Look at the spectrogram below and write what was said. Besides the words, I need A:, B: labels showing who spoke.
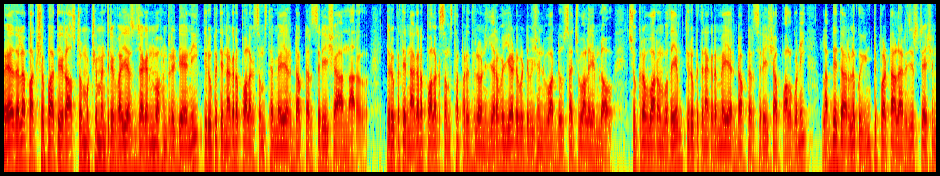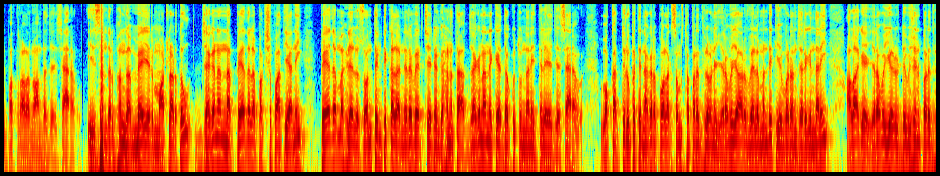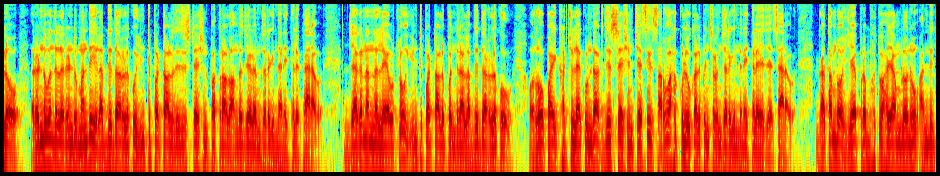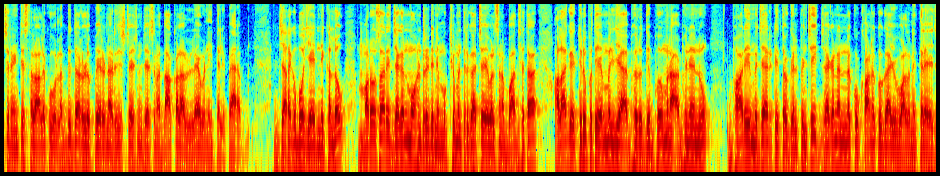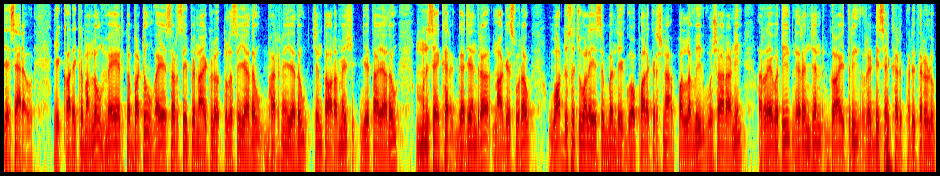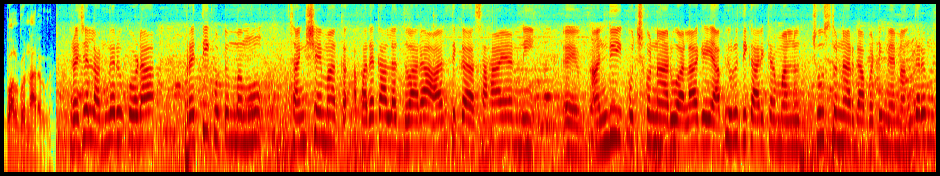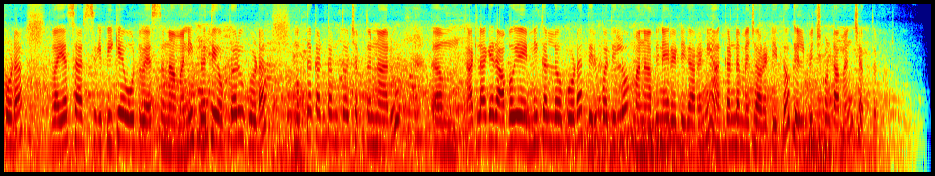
A: పేదల పక్షపాతి రాష్ట్ర ముఖ్యమంత్రి వైఎస్ జగన్మోహన్ రెడ్డి అని తిరుపతి నగరపాలక సంస్థ మేయర్ డాక్టర్ శిరీష అన్నారు. తిరుపతి నగరపాలక సంస్థ పరిధిలోని ఇరవై ఏడవ డివిజన్ వార్డు సచివాలయంలో శుక్రవారం ఉదయం తిరుపతి నగర మేయర్ డాక్టర్ శిరీష పాల్గొని లబ్ధిదారులకు ఇంటి పట్టాల రిజిస్ట్రేషన్ పత్రాలను అందజేశారు. ఈ సందర్భంగా మేయర్ మాట్లాడుతూ జగనన్న పేదల పక్షపాతి అని పేద మహిళలు సొంతింటి కళ నెరవేర్చిన ఘనత జగనన్నకే దక్కుతుందని తెలియజేశారు. ఒక తిరుపతి నగరపాలక సంస్థ పరిధిలోని ఇరవై ఆరు వేల మందికి ఇవ్వడం జరిగిందని అలాగే ఇరవై ఏడు డివిజన్ పరిధిలో రెండు వందల రెండు మంది లబ్ధిదారులకు ఇంటి పట్టాల రిజిస్ట్రేషన్ పత్రాలు అందజేయడం జరిగిందని తెలిపారు. జగనన్న లేఅవుట్లో ఇంటి పట్టాలు పొందిన లబ్ధిదారులకు రూపాయి ఖర్చు లేకుండా రిజిస్ట్రేషన్ చేసి సర్వ హక్కులు కల్పించడం జరిగిందని తెలియజేశారు. గతంలో ఏ ప్రభుత్వ హయాంలోనూ అందించిన ఇంటి స్థలాలకు లబ్ధిదారుల పేరున రిజిస్ట్రేషన్ చేసిన దాఖలాలు లేవని తెలిపారు. జరగబోయే ఎన్నికల్లో మరోసారి జగన్మోహన్ రెడ్డిని ముఖ్యమంత్రిగా చేయవలసిన బాధ్యత అలాగే తిరుపతి ఎమ్మెల్యే అభివృద్ధి భూమన అభినయను భారీ మెజారిటీతో గెలిపించి జగనన్నకు కానుకగా ఇవ్వాలని తెలియజేశారు. ఈ కార్యక్రమంలో మేయర్తో పాటు వైఎస్ఆర్సీపీ నాయకులు తులసి యాదవ్ భరణి యాదవ్ చింతా రమేష్ గీతా యాదవ్ మునిశేఖర్ గజేంద్ర నాగేశ్వరరావు వార్డు సచివాలయ సిబ్బంది గోపాలకృష్ణ పల్లవి ఉషారాణి రేవతి నిరంజన్ గాయత్రి రెడ్డి శేఖర్ తదితరులు పాల్గొన్నారు.
B: ప్రజలందరూ కూడా ప్రతి కుటుంబము సంక్షేమ పథకాల ద్వారా ఆర్థిక సహాయాన్ని అందిపుచ్చుకున్నారు అంది పుచ్చుకున్నారు. అలాగే అభివృద్ధి కార్యక్రమాలను చూస్తున్నారు కాబట్టి మేమందరం కూడా వైఎస్ఆర్సీపీకే ఓటు వేస్తున్నామని ప్రతి ఒక్కరూ కూడా ముక్త కంఠంతో చెప్తున్నారు. అట్లాగే రాబోయే ఎన్నికల్లో కూడా తిరుపతిలో మన అభినయ్ రెడ్డి గారిని అఖండ మెజారిటీతో గెలిపించుకుంటామని చెప్తున్నారు.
